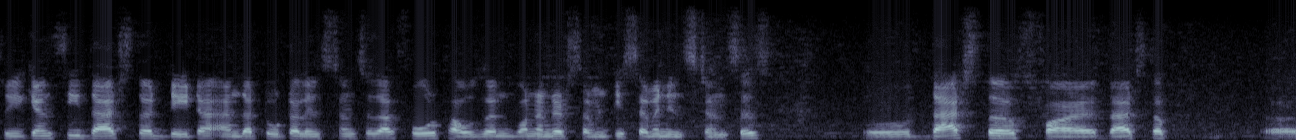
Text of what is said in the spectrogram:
So you can see that's the data and the total instances are 4177 instances. So that's the file that's the uh,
